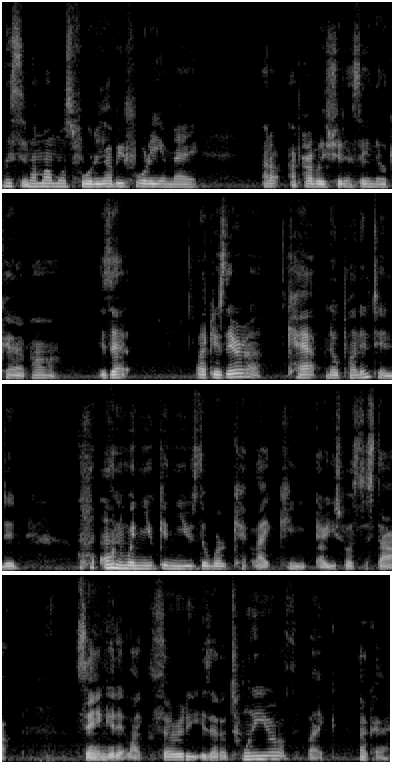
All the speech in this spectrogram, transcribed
Listen, I'm almost 40. I'll be 40 in May. I don't I probably shouldn't say no cap, huh? Is that like is there a cap, no pun intended, on when you can use the word cap like can are you supposed to stop saying it at like 30? Is that a 20 year old like okay.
